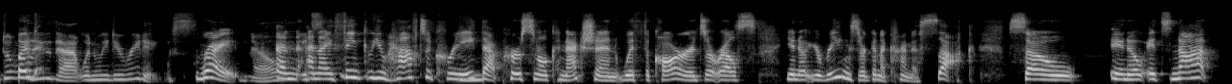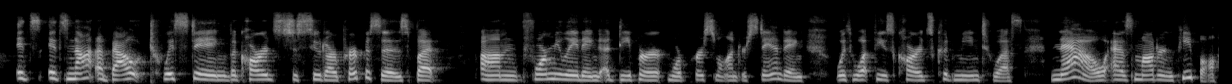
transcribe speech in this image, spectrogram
don't but- we do that when we do readings? right You know, and and i think you have to create Mhm. that personal connection with the cards or else you know your readings are going to kind of suck so you know it's not it's it's not about twisting the cards to suit our purposes but um, formulating a deeper more personal understanding with what these cards could mean to us now as modern people.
